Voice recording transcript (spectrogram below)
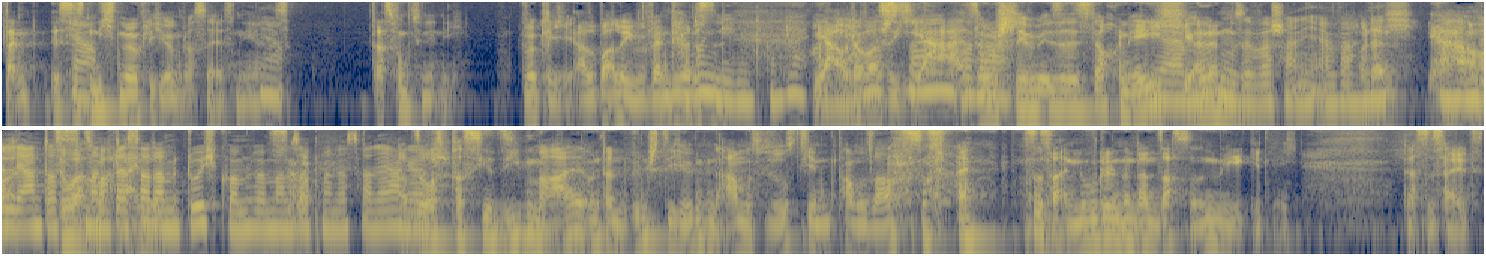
Dann ist es Ja. nicht möglich, irgendwas zu essen hier. Ja. Das, das funktioniert nicht. Wirklich, also bei alle, wenn die das, gegen Ja, oder was? allergisch Ja, sein, so oder? schlimm ist es doch nicht. Ja, mögen dann- sie wahrscheinlich einfach dann- nicht. ja, Wir haben aber gelernt, dass man besser einen- damit durchkommt, wenn man So. sagt, man ist Und allergisch. sowas passiert siebenmal und dann wünscht sich irgendein armes Würstchen Parmesan zu seinen, zu seinen Nudeln und dann sagst du, nee, geht nicht. Das ist halt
